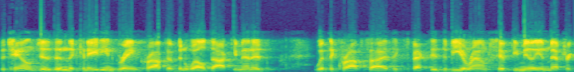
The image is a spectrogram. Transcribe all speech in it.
The challenges in the Canadian grain crop have been well documented, with the crop size expected to be around 50 million metric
